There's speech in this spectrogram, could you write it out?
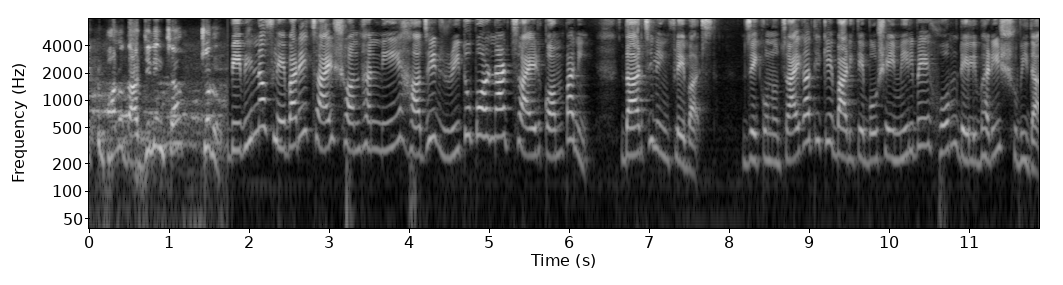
একটু ভালো দার্জিলিং চা। চলুন। বিভিন্ন ফ্লেভারে চায়ের সন্ধান নিয়ে হাজির ঋতুপর্ণার চায়ের কোম্পানি, দার্জিলিং ফ্লেভার্স। যে কোনো জায়গা থেকে বাড়িতে বসেই মিলবে হোম ডেলিভারির সুবিধা।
